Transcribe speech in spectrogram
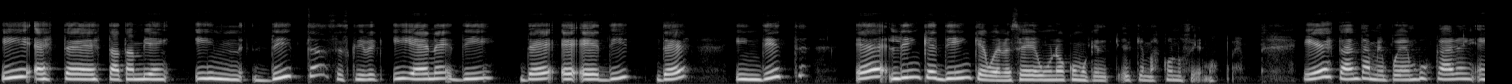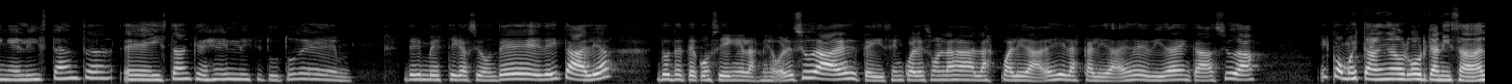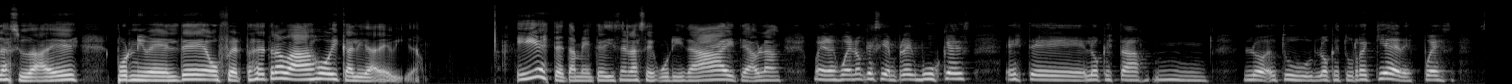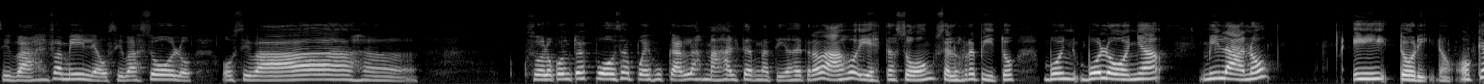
y este está también Indeed, se escribe I-N-D-D-E-E-D de Indeed e LinkedIn, que bueno, ese es uno como que el, que más conocemos. Pues. Y están, también pueden buscar en, el Instant, eh, Instant, que es el Instituto de, Investigación de, Italia, donde te consiguen las mejores ciudades, te dicen cuáles son las cualidades y las calidades de vida en cada ciudad y cómo están organizadas las ciudades por nivel de ofertas de trabajo y calidad de vida. Y este, también te dicen la seguridad y te hablan, bueno, es bueno que siempre busques este, lo que está, mm, lo, lo que tú requieres, pues si vas en familia o si vas solo o si vas ah, solo con tu esposa, puedes buscar las más alternativas de trabajo y estas son, se los repito, Boloña, Milano y Torino, ¿ok?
